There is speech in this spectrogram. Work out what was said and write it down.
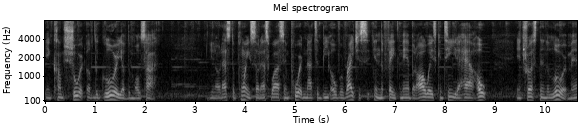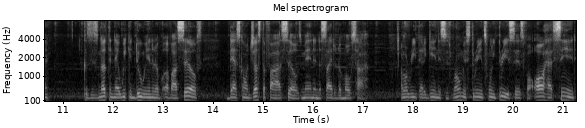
and come short of the glory of the Most High. You know, that's the point. So that's why it's important not to be over righteous in the faith, man, but always continue to have hope and trust in the Lord, man. Because there's nothing that we can do in and of, of ourselves that's going to justify ourselves, man, in the sight of the Most High. I'm going to read that again. This is Romans 3 and 23. It says, For all have sinned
